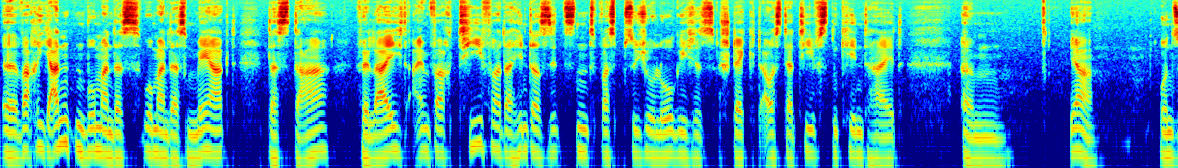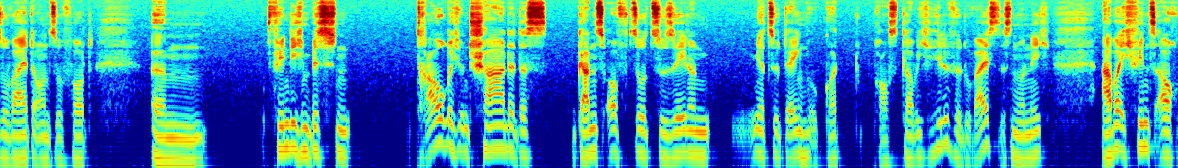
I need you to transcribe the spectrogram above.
äh, Varianten, wo man, das, wo man das merkt, dass da vielleicht einfach tiefer dahinter sitzend was Psychologisches steckt aus der tiefsten Kindheit, ähm, ja, und so weiter und so fort. Ähm, Finde ich ein bisschen traurig und schade, dass ganz oft so zu sehen und mir zu denken, oh Gott, du brauchst, glaube ich, Hilfe, du weißt es nur nicht. Aber ich finde es auch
